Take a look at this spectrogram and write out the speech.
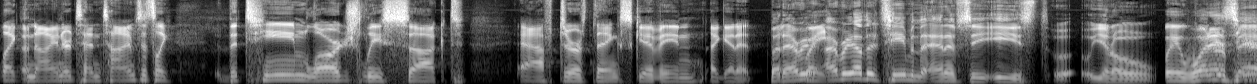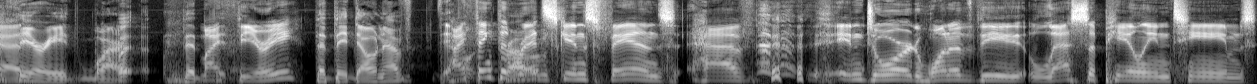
like nine or ten times. It's like the team largely sucked after Thanksgiving. I get it. But every Wait. every other team in the NFC East, uh, you know, Wait, what is good your bad, theory, Marc? What- That, My theory. that they don't have. I think the problems? Redskins fans have endured one of the less appealing teams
